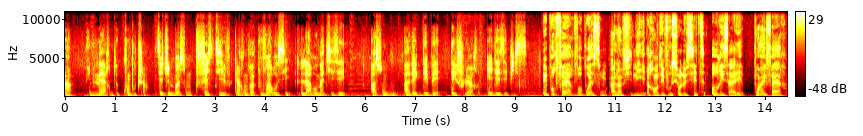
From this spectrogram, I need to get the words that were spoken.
à une mer de kombucha. C'est une boisson festive car on va pouvoir aussi l'aromatiser à son goût avec des baies, des fleurs et des épices. Et pour faire vos boissons à l'infini, rendez-vous sur le site orizae.fr.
